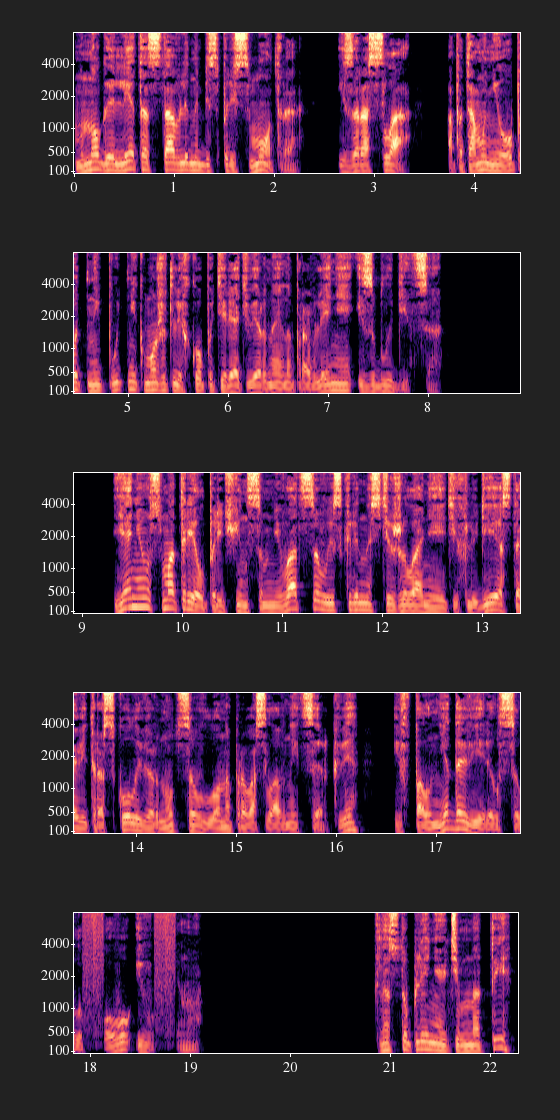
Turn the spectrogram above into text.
много лет оставлена без присмотра и заросла, а потому неопытный путник может легко потерять верное направление и заблудиться. Я не усмотрел причин сомневаться в искренности желания этих людей оставить раскол и вернуться в лоно православной церкви и вполне доверился Лыпову и Вовкину. К наступлению темноты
